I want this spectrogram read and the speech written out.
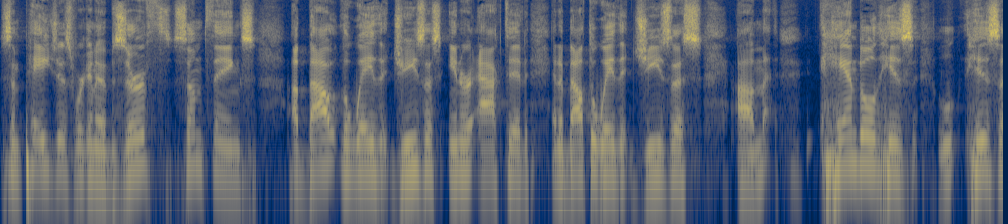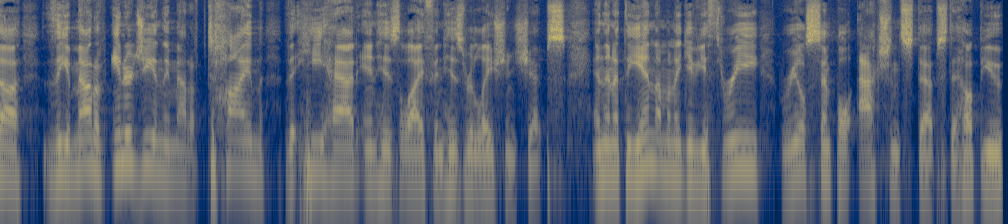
some pages. We're going to observe some things about the way that Jesus interacted and about the way that Jesus um, handled his his uh, the amount of energy and the amount of time that he had in his life and his relationships. And then at the end, I'm going to give you three real simple action steps to help you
